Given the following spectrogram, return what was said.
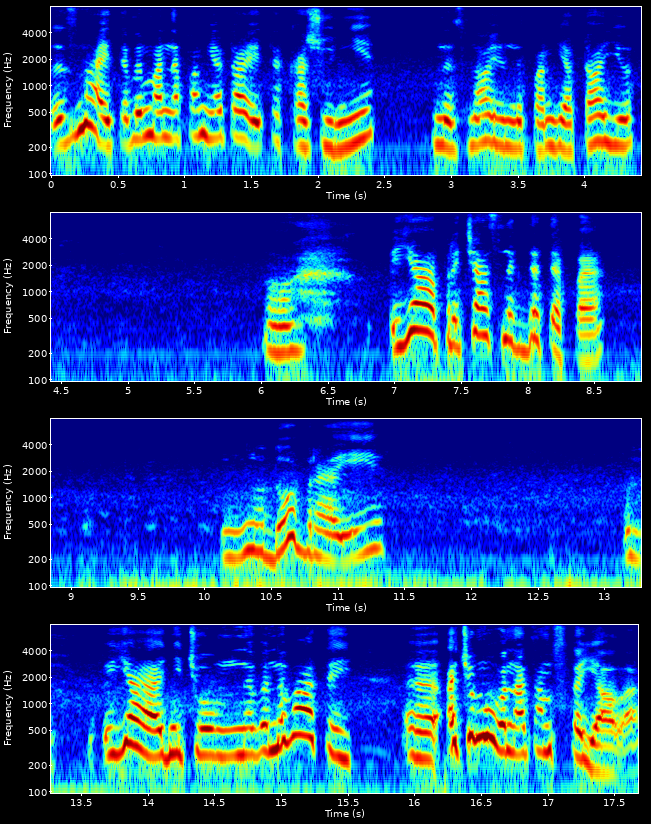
знаєте, ви мене пам'ятаєте? Кажу, ні, не знаю, не пам'ятаю. Я причасник ДТП. Ну, добре, і я нічого не винуватий. Е, А чому вона там стояла?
